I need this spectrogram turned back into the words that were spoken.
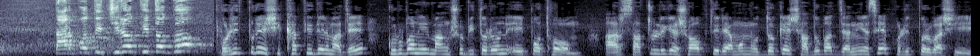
তার প্রতি চিরকৃতজ্ঞ। ফরিদপুরের শিক্ষার্থীদের মাঝে কুরবানির মাংস বিতরণ এই প্রথম, আর ছাত্রলীগের সভাপতির এমন উদ্যোগে সাধুবাদ জানিয়েছে ফরিদপুরবাসী।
